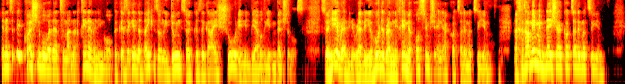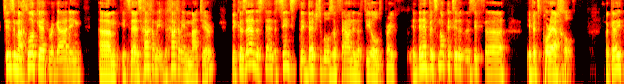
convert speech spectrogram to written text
then it's a bit questionable whether that's a matnat chinam anymore. Because again, the baker's only doing so because the guy assured him he'd be able to give him vegetables. So here, Rabbi, Rabbi Yehuda, Rabbi Nechemia, Osrim she'en yakot tzadim matzuyim, v'chachamim im bnei she'akot tzadim matzuyim. Since the machloket regarding um, it says the chachamim matir because I understand that since the vegetables are found in the field, very then if it's not considered as if uh, if it's poreachol, okay,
